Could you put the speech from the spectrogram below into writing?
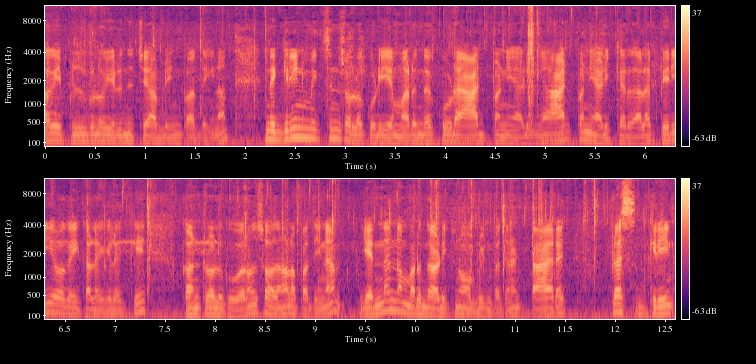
வகை பில்களும் இருந்துச்சு அப்படின்னு பார்த்தீங்கன்னா இந்த க்ரீன் மிக்ஸ்னு சொல்லக்கூடிய மருந்தை கூட ஆட் பண்ணி அடிங்க. ஆட் பண்ணி அடிக்கிறதால பெரிய வகை கலைகளுக்கு கண்ட்ரோலுக்கு வரும். ஸோ அதனால் பார்த்தீங்கன்னா என்னென்ன மருந்து அடிக்கணும் அப்படின்னு பார்த்தீங்கன்னா டைரக்ட் ப்ளஸ் க்ரீன்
